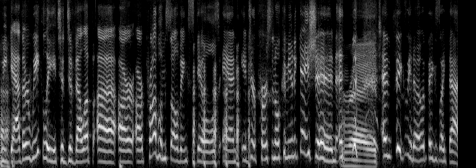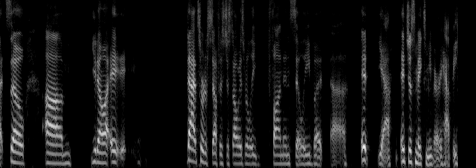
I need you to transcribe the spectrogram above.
we gather weekly to develop uh, our our problem solving skills and interpersonal communication and, right. and things you know things like that. So um, you know it, it- that sort of stuff is just always really fun and silly, but uh, it yeah it just makes me very happy.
